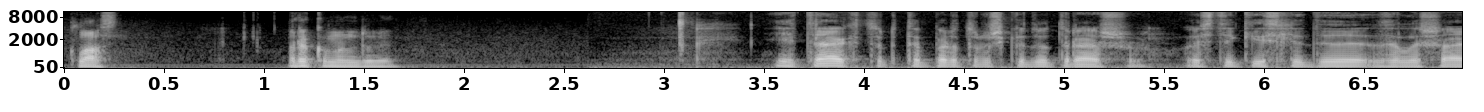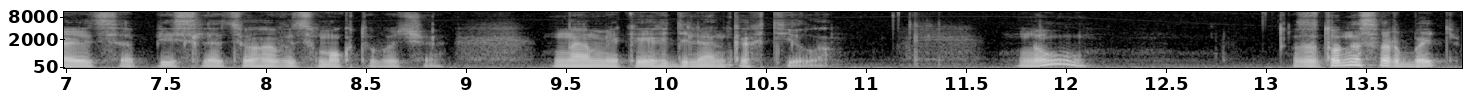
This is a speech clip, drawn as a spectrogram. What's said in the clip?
Класно. Рекомендую. І так, тепер трошки до трешу. Ось такі сліди залишаються після цього відсмоктувача на м'яких ділянках тіла. Ну, зато не свербить.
